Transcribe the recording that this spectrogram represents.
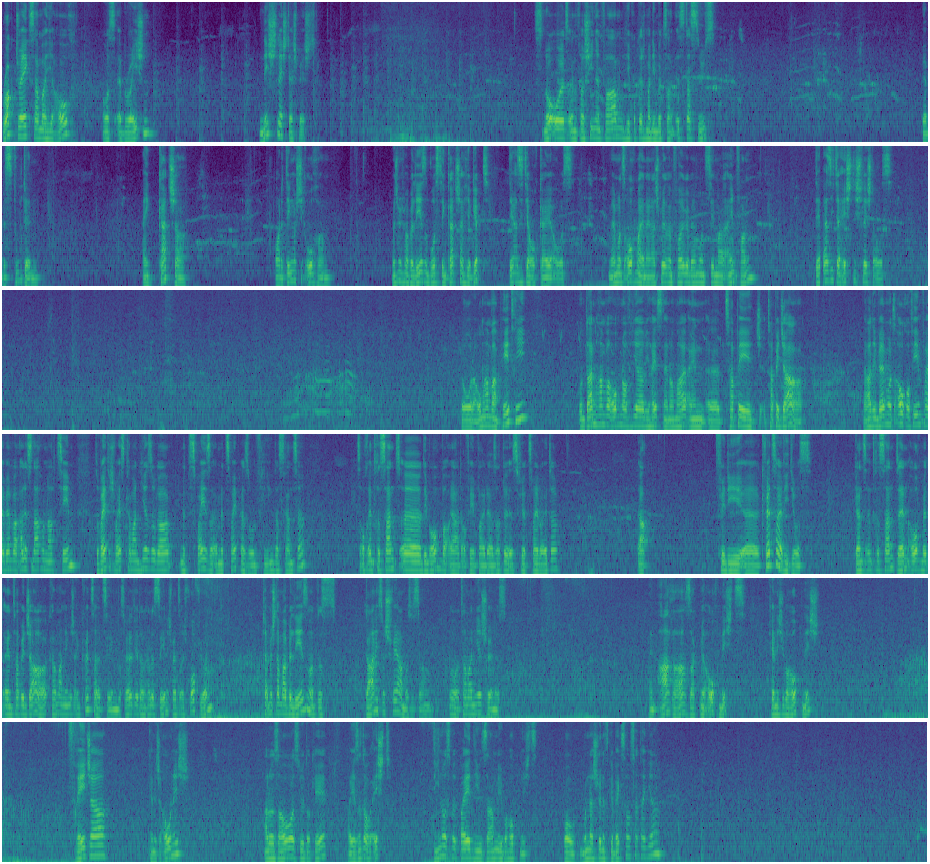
Rock Drakes haben wir hier auch aus Aberration. Nicht schlecht, der Specht. Snow Owls in verschiedenen Farben. Hier guckt euch mal die Mütze an. Ist das süß? Wer bist du denn? Ein Gacha. Oh, das Ding möchte ich auch haben. Muss ich mich mal belesen, wo es den Gacha hier gibt. Der sieht ja auch geil aus. Werden wir uns auch mal in einer späteren Folge, werden wir uns den mal einfangen. Der sieht ja echt nicht schlecht aus. So, da oben haben wir einen Petri. Und dann haben wir auch noch hier, wie heißt der nochmal? Ein äh, Tape, Tapejara. Ja, den werden wir uns auch auf jeden Fall, werden wir alles nach und nach zähmen. Soweit ich weiß, kann man hier sogar mit zwei, mit zwei Personen fliegen, das Ganze. Ist auch interessant, äh, den brauchen wir. Ja, auf jeden Fall. Der Sattel ist für zwei Leute. Ja. Für die äh, Quetzal-Videos. Ganz interessant, denn auch mit einem Tapejara kann man nämlich ein Quetzal zähmen. Das werdet ihr dann alles sehen. Ich werde es euch vorführen. Ich habe mich da mal belesen und das ist gar nicht so schwer, muss ich sagen. So, was haben wir hier Schönes? Ein Ara sagt mir auch nichts. Kenne ich überhaupt nicht. Frager kenne ich auch nicht. Allosaurus wird okay. Aber hier sind auch echt Dinos mit bei, die sagen mir überhaupt nichts. Wow, wunderschönes Gewächshaus hat er hier.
